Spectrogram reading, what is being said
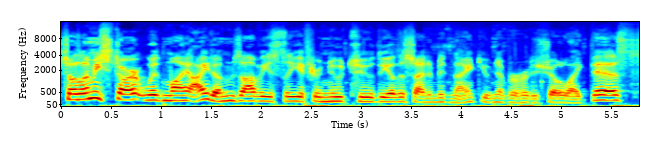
So let me start with my items. Obviously, if you're new to the other side of midnight, you've never heard a show like this.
